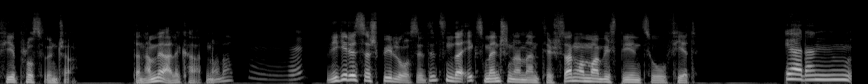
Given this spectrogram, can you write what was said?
vier plus Wünscher. Dann haben wir alle Karten, oder? Wie geht jetzt das Spiel los? Jetzt sitzen da x Menschen an einem Tisch. Sagen wir mal, wir spielen zu viert. Ja, dann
